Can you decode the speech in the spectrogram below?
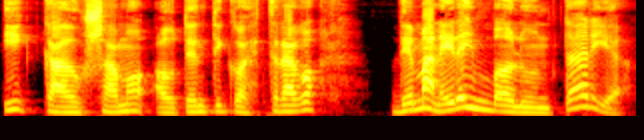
y causamos auténticos estragos de manera involuntaria.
